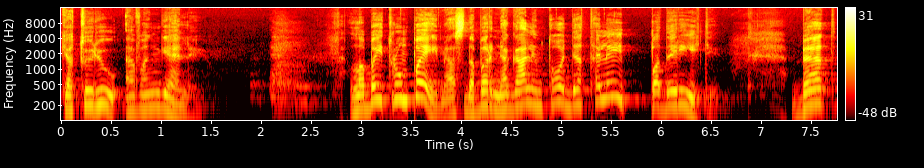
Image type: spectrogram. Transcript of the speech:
keturių evangelijų. Labai trumpai mes dabar negalim to detaliai padaryti, bet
